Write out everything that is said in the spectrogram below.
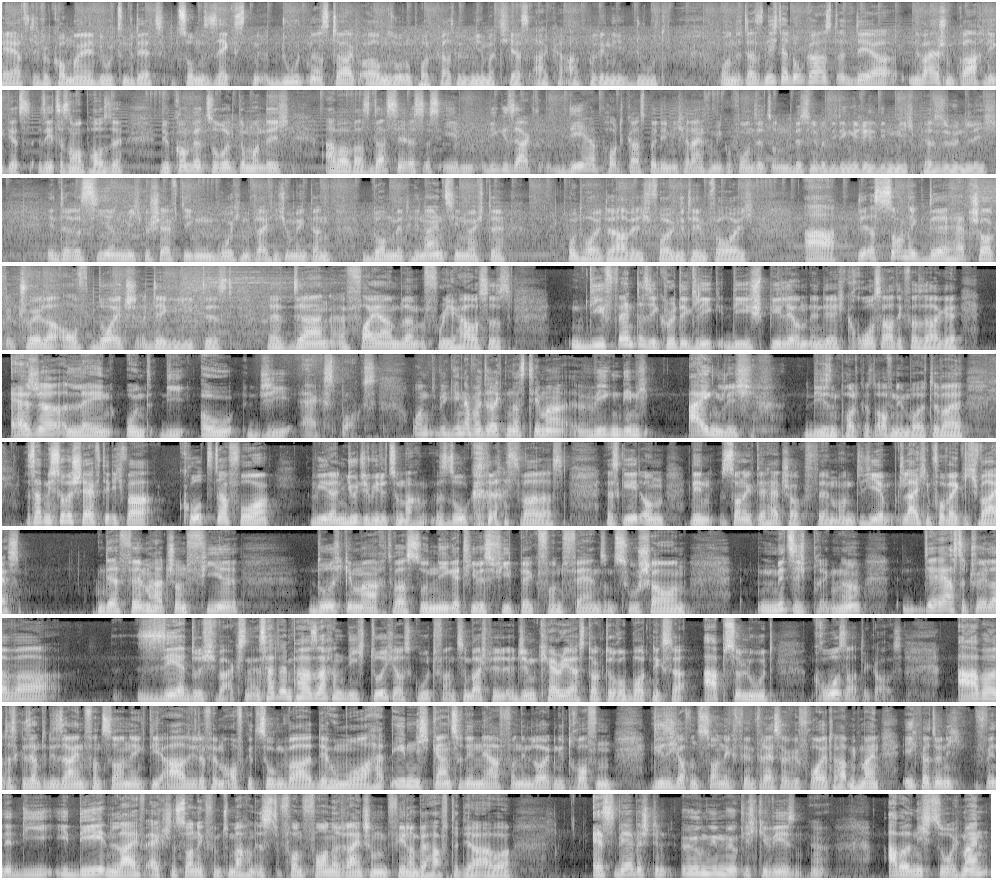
Herzlich willkommen, meine Dudes und Dudettes, zum sechsten Dudnerstag, eurem Solo-Podcast mit mir, Matthias aka Brinny Dude. Und das ist nicht der Docast, der eine Weile schon brach liegt. Jetzt seht ihr das nochmal Pause. Wir kommen wieder zurück, Dom und ich. Aber was das hier ist, ist eben, wie gesagt, der Podcast, bei dem ich allein vom Mikrofon sitze und ein bisschen über die Dinge rede, die mich persönlich interessieren, mich beschäftigen, wo ich ihn vielleicht nicht unbedingt dann Dom mit hineinziehen möchte. Und heute habe ich folgende Themen für euch. A. Der Sonic the Hedgehog Trailer auf Deutsch, der geleakt ist. Dann Fire Emblem Free Houses. Die Fantasy Critic League, die ich spiele und in der ich großartig versage. Azure Lane und die OG Xbox. Und wir gehen aber direkt in das Thema, wegen dem ich eigentlich diesen Podcast aufnehmen wollte, weil es hat mich so beschäftigt, ich war kurz davor, wieder ein YouTube-Video zu machen. So krass war das. Es geht um den Sonic the Hedgehog-Film und hier gleich im Vorweg, ich weiß, der Film hat schon viel durchgemacht, was so negatives Feedback von Fans und Zuschauern mit sich bringt. Ne? Der erste Trailer war sehr durchwachsen. Es hatte ein paar Sachen, die ich durchaus gut fand. Zum Beispiel Jim Carrey als Dr. Robotnik sah absolut großartig aus. Aber das gesamte Design von Sonic, die Art, wie der Film aufgezogen war, der Humor, hat eben nicht ganz so den Nerv von den Leuten getroffen, die sich auf einen Sonic-Film vielleicht sogar gefreut haben. Ich meine, ich persönlich finde, die Idee, einen Live-Action-Sonic-Film zu machen, ist von vornherein schon mit Fehlern behaftet, ja. Aber es wäre bestimmt irgendwie möglich gewesen, ja. Aber nicht so. Ich meine,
